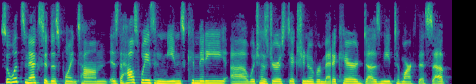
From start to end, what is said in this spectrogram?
So, what's next at this point, Tom, is the House Ways and Means Committee, uh, which has jurisdiction over Medicare, does need to mark this up.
